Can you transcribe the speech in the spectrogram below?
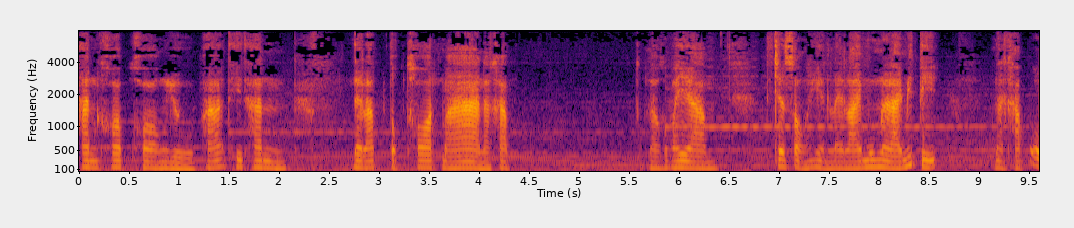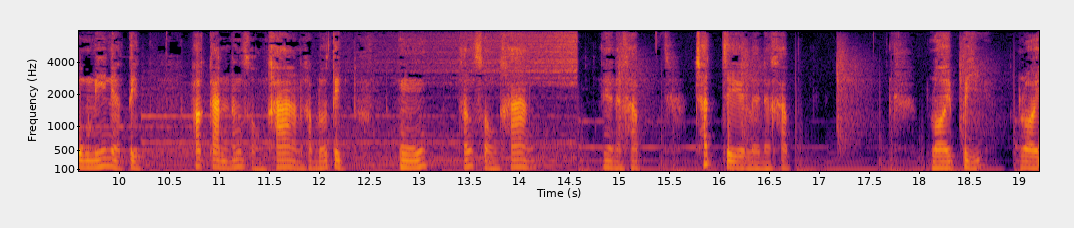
ท่านครอบครองอยู่พระที่ท่านได้รับตกทอดมานะครับ เราก็พยายามที่จะส่องให้เห็นหลาย ๆ มุมหลาย ๆ มิตินะครับ องค์นี้เนี่ยติดพักกันทั้งสองข้างนะครับแล้วติดหูทั้งสองข้างเนี่ยนะครับ ชัดเจนเลยนะครับ รอยปีรอย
